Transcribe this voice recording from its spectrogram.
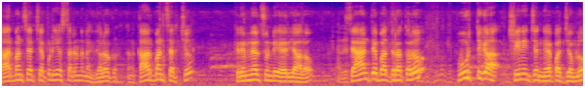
కార్బన్ సెర్చ్ ఎప్పుడు చేస్తారంటే నాకు తెలియకడుతున్నాను కార్బన్ సెర్చ్ క్రిమినల్స్ ఉండే ఏరియాలో శాంతి భద్రతలు పూర్తిగా క్షీణించిన నేపథ్యంలో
